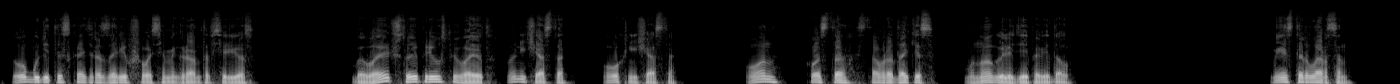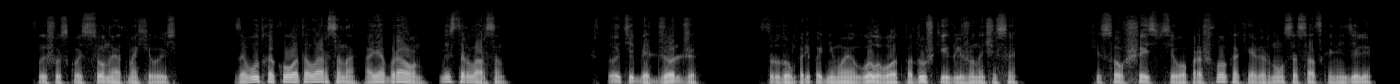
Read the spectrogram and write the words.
Кто будет искать разорившегося мигранта всерьез? Бывает, что и преуспевают, но не часто. Ох, не часто. Он, Коста Ставродакис, много людей повидал. «Мистер Ларсон», — слышу сквозь сон и отмахиваюсь. «Зовут какого-то Ларсона, а я Браун, мистер Ларсон». «Что тебе, Джорджи?» С трудом приподнимаю голову от подушки и гляжу на часы. Часов шесть всего прошло, как я вернулся с адской недели.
